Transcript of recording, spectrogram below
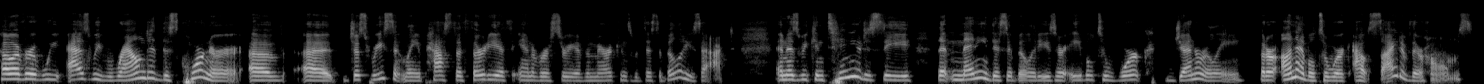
However, if we, as we've rounded this corner of uh, just recently past the 30th anniversary of Americans with Disabilities Act, and as we continue to see that many disabilities are able to work generally, but are unable to work outside of their homes,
